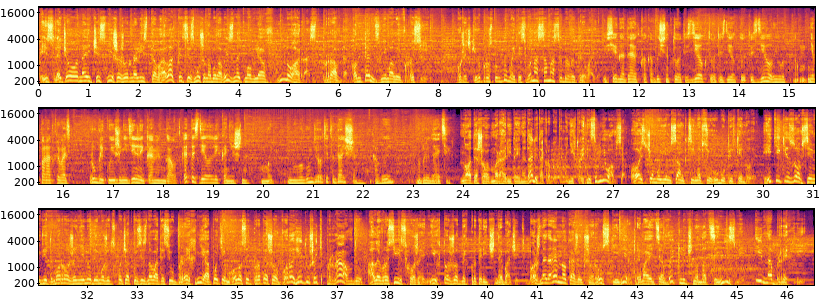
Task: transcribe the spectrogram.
Після чого найчесніша журналістка в галактиці змушена була визнати, мовляв, ну гаразд, правда, контент знімали в Росії. Божечки, ви просто вдумайтесь, вона сама себе викриває. И все гадают, как обычно, кто это сделал, кто это сделал, кто это сделал. И вот м, мне пора открывать рубрику «Еженедельный каминг-аут». Это сделали, конечно, мы. Мы будем делать это дальше, а вы наблюдайте. Ну а те, що Маргарита і надалі так робитиме, ніхто й не сумнівався. Ось чому їм санкції на всю губу підкинули. І тільки зовсім відморожені люди можуть спочатку зізнаватись у брехні, а потім голосить про те, що вороги душать правду. Але в Росії, схоже, ніхто жодних протиріч не бачить. Бо ж недаремно кажуть, що руський мір тримається виключно на цинізмі і на брехні.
